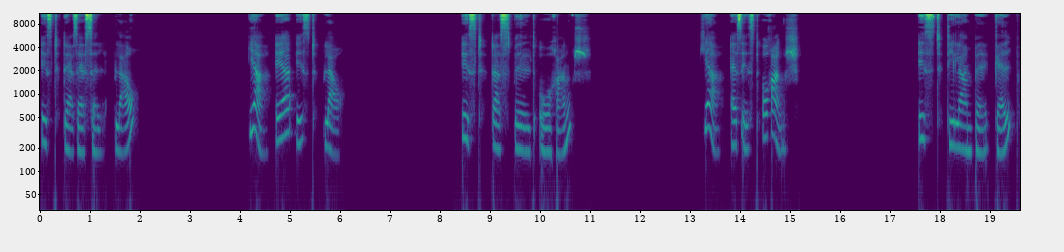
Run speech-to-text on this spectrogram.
Ist der Sessel blau? Ja, er ist blau. Ist das Bild orange? Ja, es ist orange. Ist die Lampe gelb?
